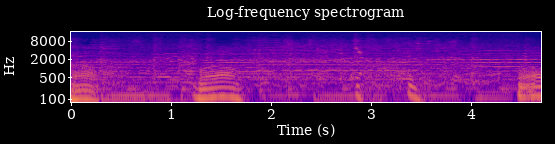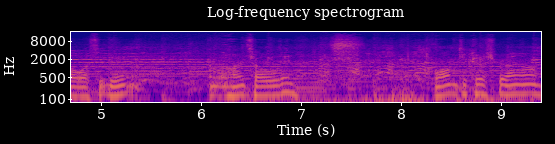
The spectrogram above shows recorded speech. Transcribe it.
Well, well, well, what's it doing? Oh, it's holding. One to Chris Brown.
